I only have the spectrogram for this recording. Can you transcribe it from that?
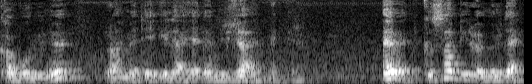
kabulünü rahmeti ilahiyeden rica etmektir. Evet, kısa bir ömürde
